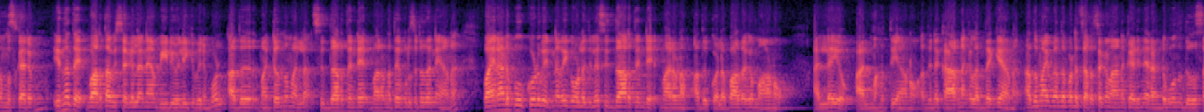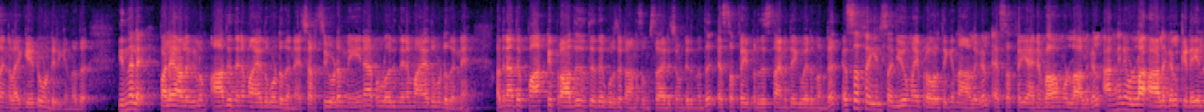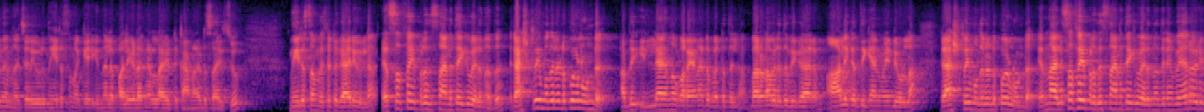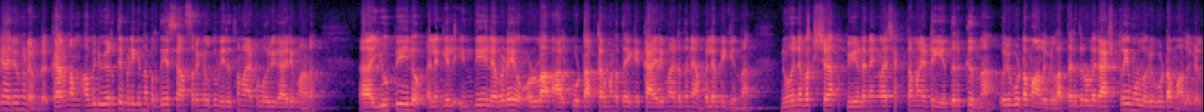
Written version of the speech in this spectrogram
നമസ്കാരം. ഇന്നത്തെ വാർത്താ വിശകലന വീഡിയോയിലേക്ക് വരുമ്പോൾ അത് മറ്റൊന്നുമല്ല സിദ്ധാർത്ഥിന്റെ മരണത്തെക്കുറിച്ചിട്ട് തന്നെയാണ്. വയനാട് പൂക്കോട് വെറ്റിനറി കോളേജിലെ സിദ്ധാർത്ഥിന്റെ മരണം അത് കൊലപാതകമാണോ? അല്ലയോ? ആത്മഹത്യയാണോ? അതിന്റെ കാരണങ്ങൾ എന്തൊക്കെയാണ്? അതുമായി ബന്ധപ്പെട്ട ചർച്ചകളാണ് കഴിഞ്ഞ രണ്ട് മൂന്ന് ദിവസങ്ങളായി കേട്ടുകൊണ്ടിരിക്കുന്നത്. ഇന്നലെ പല ആളുകളും ആദ്യ ദിനമായതുകൊണ്ട് തന്നെ ചർച്ചയുടെ മെയിനായിട്ടുള്ള ഒരു ദിനമായതുകൊണ്ട് തന്നെ അതിനകത്ത് പാർട്ടി പ്രാതിനിധ്യത്തെ കുറിച്ചിട്ടാണ് സംസാരിച്ചുകൊണ്ടിരുന്നത്. എസ് എഫ് ഐ പ്രതിസ്ഥാനത്തേക്ക് വരുന്നുണ്ട്. എസ് എഫ് ഐയിൽ സജീവമായി പ്രവർത്തിക്കുന്ന ആളുകൾ എസ് എഫ് ഐ അനുഭവമുള്ള ആളുകൾ അങ്ങനെയുള്ള ആളുകൾക്കിടയിൽ നിന്ന് ചെറിയൊരു നീരസമൊക്കെ ഇന്നലെ പലയിടങ്ങളിലായിട്ട് കാണാനായിട്ട് സാധിച്ചു. നീരസം വെച്ചിട്ട് കാര്യമില്ല. എസ് എഫ് ഐ പ്രതിസ്ഥാനത്തേക്ക് വരുന്നത് രാഷ്ട്രീയ മുതലെടുപ്പുകളുണ്ട് അത് ഇല്ല എന്ന് പറയാനായിട്ട് പറ്റത്തില്ല. ഭരണവിരുദ്ധ വികാരം ആളി കത്തിക്കാൻ വേണ്ടിയുള്ള രാഷ്ട്രീയ മുതലെടുപ്പുകളുണ്ട് എന്നാൽ എസ് എഫ് ഐ പ്രതിസ്ഥാനത്തേക്ക് വരുന്നതിന് വേറെ ഒരു കാര്യം കൂടെ ഉണ്ട്. കാരണം അവർ ഉയർത്തിപ്പിടിക്കുന്ന പ്രത്യയശാസ്ത്രങ്ങൾക്ക് വിരുദ്ധമായിട്ടുള്ള ഒരു കാര്യമാണ് യു പിയിലോ അല്ലെങ്കിൽ ഇന്ത്യയിൽ എവിടെയോ ഉള്ള ആൾക്കൂട്ട ആക്രമണത്തേക്ക് കാര്യമായിട്ട് തന്നെ അപലപിക്കുന്ന ന്യൂനപക്ഷ പീഡനങ്ങളെ ശക്തമായിട്ട് എതിർക്കുന്ന ഒരു കൂട്ടം ആളുകൾ അത്തരത്തിലുള്ള രാഷ്ട്രീയമുള്ള ഒരു കൂട്ടം ആളുകൾ.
